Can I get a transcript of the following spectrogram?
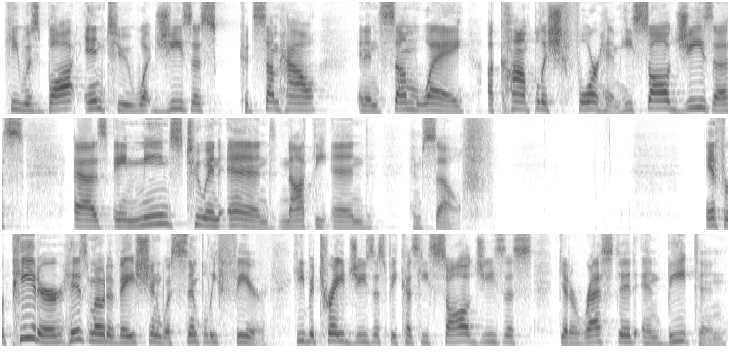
He was bought into what Jesus could somehow and in some way accomplish for him. He saw Jesus as a means to an end, not the end himself. And for Peter, his motivation was simply fear. He betrayed Jesus because he saw Jesus get arrested and beaten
